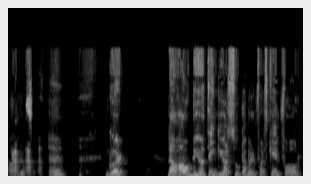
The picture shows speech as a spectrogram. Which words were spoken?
Oh, good. Now, how do you think you are suitable for scale four?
